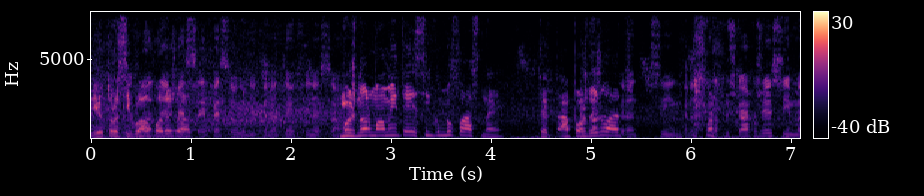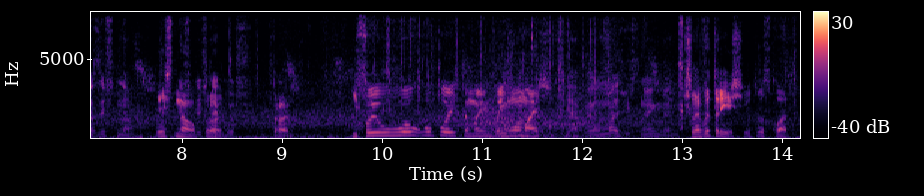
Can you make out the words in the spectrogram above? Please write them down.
E eu trouxe igual para os dois é lados. Peça, é peça única, não tem afinação. Mas normalmente é assim como eu faço, não é? Há para os dois lados. Grande, sim, grande parte dos carros é assim, mas este não. Este não, este, pronto. Este é pronto. E foi o, o, apoio, também veio um a mais. Já, veio um a mais, isto não é engano. Isto leva 3, eu trouxe 4.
